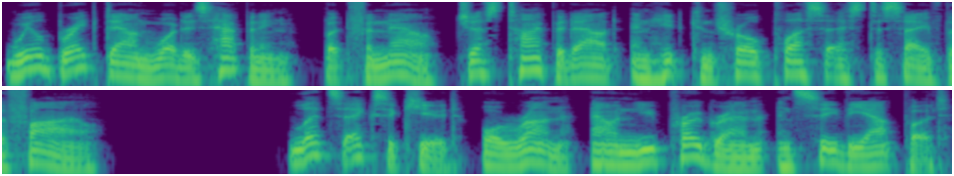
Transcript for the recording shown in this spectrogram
We'll break down what is happening, but for now, just type it out and hit Ctrl plus S to save the file. Let's execute, or run, our new program and see the output.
